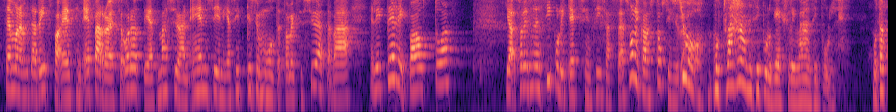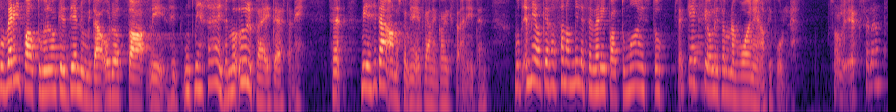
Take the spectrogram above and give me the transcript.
semmoinen, mitä Ritva ensin epäröi, että se odotti, että mä syön ensin, ja sitten kysyi multa, että oliko se syötävää. Eli teripalttua. Ja se oli semmoinen sipulikeksin sisässä, ja se oli myös tosi hyvä. Joo, mutta vähän se sipulikeksi oli vähän sipullinen. Mutta kun veripalttu, minä en oikein tiennyt mitä odottaa, niin sit, mutta minä söin sen, minä olen ylpeä itsestäni. Se, minä sitä annosta minä epäilen kaikista eniten. Mutta en oikein saa sanoa, mille se veripalttu maistui. Se keksi oli semmoinen voinen ja sipullinen. Se oli excellent.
